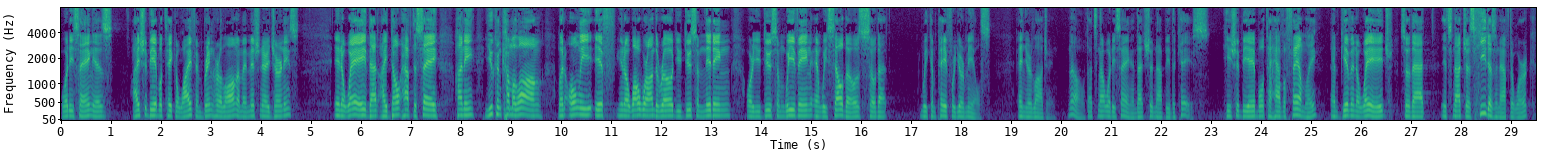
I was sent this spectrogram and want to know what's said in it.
what he's saying is, I should be able to take a wife and bring her along on my missionary journeys in a way that I don't have to say, honey, you can come along, but only if, you know, while we're on the road, you do some knitting or you do some weaving and we sell those so that we can pay for your meals and your lodging. No, that's not what he's saying, and that should not be the case. He should be able to have a family and given a wage so that it's not just he doesn't have to work,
